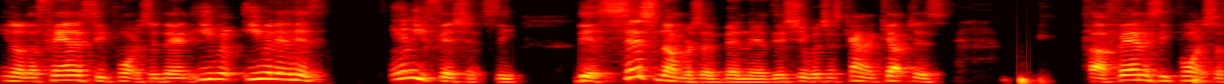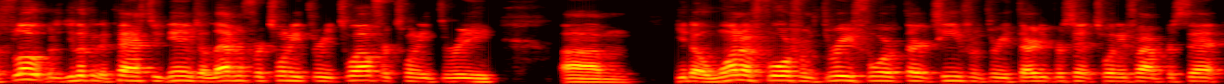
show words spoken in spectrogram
you know, the fantasy points are there. And even even in his inefficiency, the assist numbers have been there this year, which has kind of kept his uh, fantasy points afloat. But you look at the past two games 11 for 23, 12 for 23. Um, you know, one or four from three, four of 13 from three, 30%, 25%.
